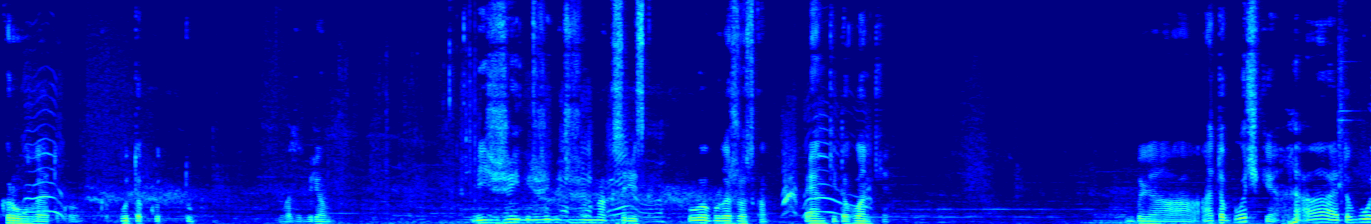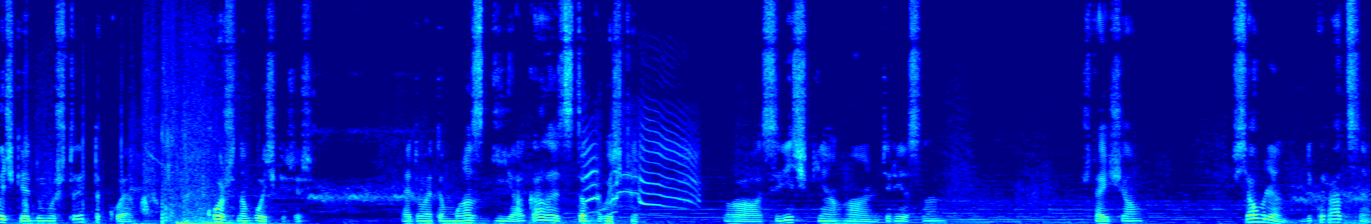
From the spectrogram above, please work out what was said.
Круглое такое как будто кутуп его заберем. Бежи бежи бежи макс риск. О было жестко. Прям какие-то гонки. Бля а это бочки? А это бочки. Я думаю что это такое? Кош на бочке же я думаю это мозги оказывается это бочки. А, свечки ага интересно. Что еще? Все блин декорация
